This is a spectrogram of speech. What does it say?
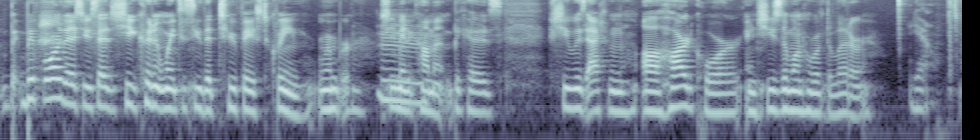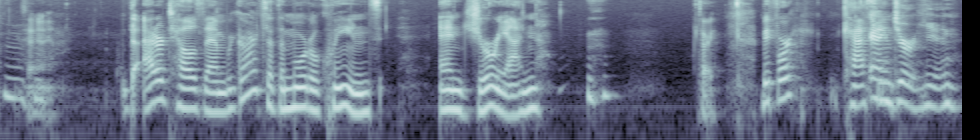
b- before this, you said she couldn't wait to see the two-faced queen. Remember, she made a mm. comment because she was acting all hardcore, and she's the one who wrote the letter. yeah. So anyway, the Attor tells them, regards of the mortal queens and Jurian. Sorry, before Cassian. Andurian.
